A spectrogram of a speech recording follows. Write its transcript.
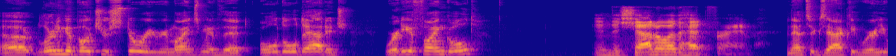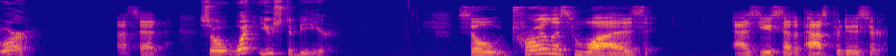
Uh, learning about your story reminds me of that old, old adage where do you find gold? In the shadow of the head frame. And that's exactly where you are. That's it. So, what used to be here? So, Troilus was, as you said, a past producer.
